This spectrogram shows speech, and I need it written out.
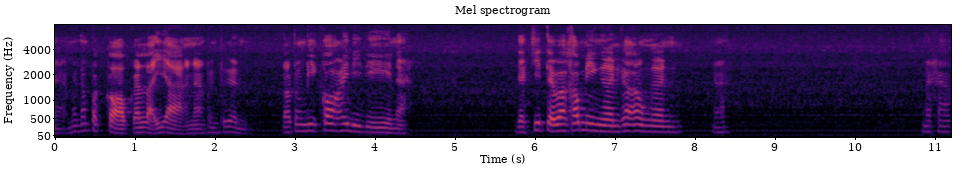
อะมันต้องประกอบกันหลายอย่างนะเพื่อนๆเราต้องวิเคราะห์ให้ดีๆนะอย่าคิดแต่ว่าเขามีเงินเขาเอาเงินนะนะครับ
